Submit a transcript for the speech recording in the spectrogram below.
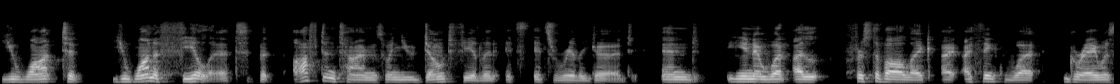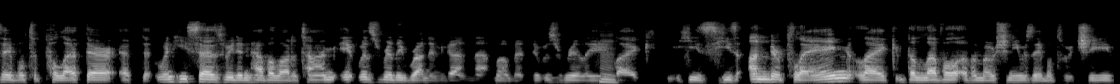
you want to you want to feel it, but oftentimes when you don't feel it, it's it's really good. And you know what I first of all, like I I think what Gray was able to pull out there at the, when he says we didn't have a lot of time. It was really run and gun that moment. It was really hmm. like he's he's underplaying like the level of emotion he was able to achieve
